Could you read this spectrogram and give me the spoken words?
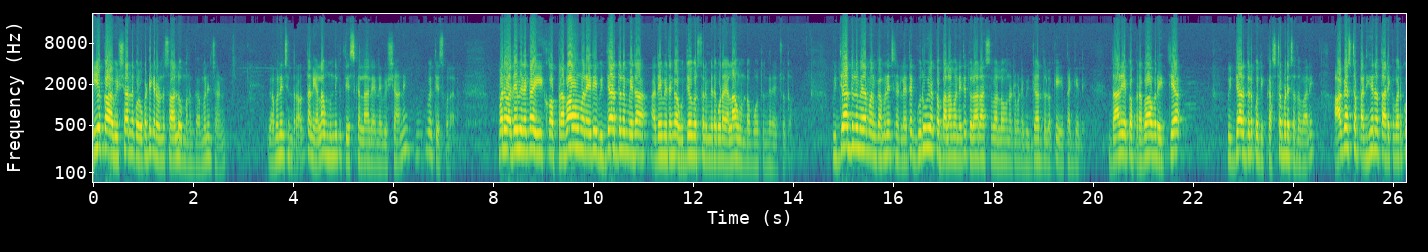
ఈ యొక్క విషయాలను కూడా ఒకటికి రెండు సార్లు మనం గమనించండి. గమనించిన తర్వాత తను ఎలా ముందుకు తీసుకెళ్ళాలి అనే విషయాన్ని తీసుకెళ్ళాలి. మరియు అదేవిధంగా ఈ యొక్క ప్రభావం అనేది విద్యార్థుల మీద అదేవిధంగా ఉద్యోగస్తుల మీద కూడా ఎలా ఉండబోతుంది నేను చూద్దాం. విద్యార్థుల మీద మనం గమనించినట్లయితే గురువు యొక్క బలం అనేది తులారాశి వాళ్ళలో ఉన్నటువంటి విద్యార్థులకి తగ్గింది. దాని యొక్క ప్రభావ రీత్యా విద్యార్థులు కొద్ది కష్టపడి చదవాలి. ఆగస్టు పదిహేనో తారీఖు వరకు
